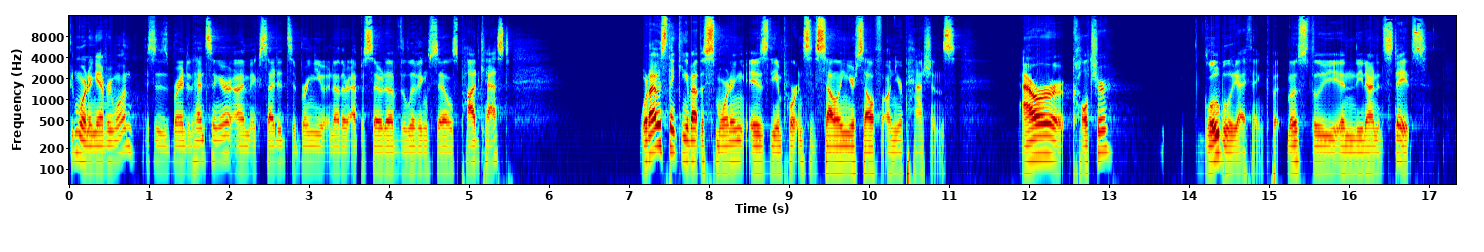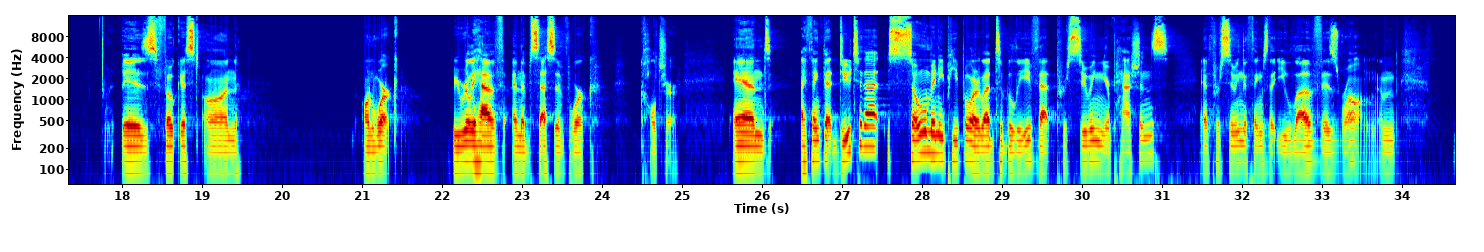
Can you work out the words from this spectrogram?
Good morning, everyone. This is Brandon Hensinger. I'm excited to bring you another episode of the Living Sales Podcast. What I was thinking about this morning is the importance of selling yourself on your passions. Our culture, globally, I think, but mostly in the United States, is focused on on work. We really have an obsessive work culture. And I think that due to that, so many people are led to believe that pursuing your passions and pursuing the things that you love is wrong. And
